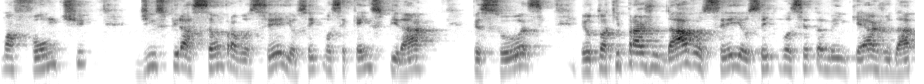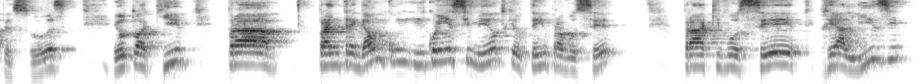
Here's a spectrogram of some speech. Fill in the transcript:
uma fonte de inspiração para você, e eu sei que você quer inspirar pessoas. Eu tô aqui para ajudar você, e eu sei que você também quer ajudar pessoas. Eu tô aqui para entregar um, um conhecimento que eu tenho para você, para que você realize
